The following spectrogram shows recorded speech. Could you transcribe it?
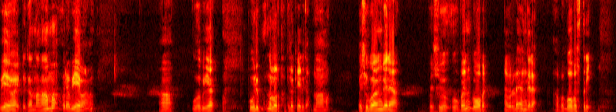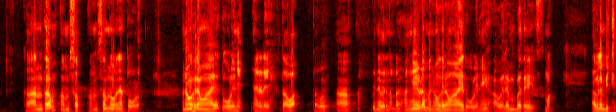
അവ്യയമായിട്ട് നാമ ഒരു അവ്യയമാണ്. ഗോപിക പോലും എന്നുള്ള അർത്ഥത്തിലൊക്കെ എടുക്കാം. നാമ. പശുപാങ്കര പശു ഉപൻ ഗോപൻ അവരുടെ അങ്കന അപ്പോൾ ഗോപസ്ത്രീ. കാന്തം അംസം. അംസം എന്ന് പറഞ്ഞാൽ തോൾ. മനോഹരമായ തോളിനെ. ആരുടെ? തവ. തവ പിന്നെ വരുന്നുണ്ട്. അങ്ങയുടെ മനോഹരമായ തോളിനെ അവലംബത്തെ സ്മ. അവലംബിച്ചു.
